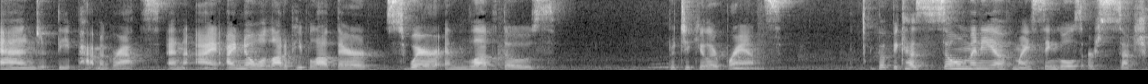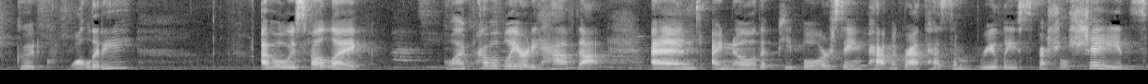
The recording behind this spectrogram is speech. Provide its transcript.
and the Pat McGraths. And I, I know a lot of people out there swear and love those particular brands. But because so many of my singles are such good quality, I've always felt like, well, I probably already have that. And I know that people are saying Pat McGrath has some really special shades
